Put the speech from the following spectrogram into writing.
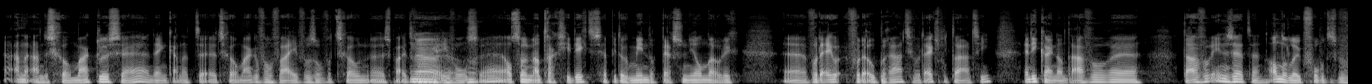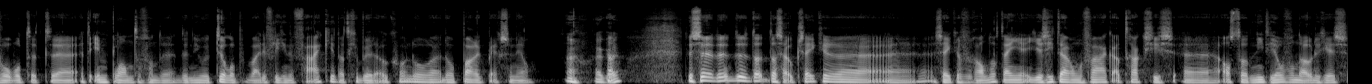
aan, aan de schoonmaakklussen. Hè. Denk aan het, het schoonmaken van vijvers of het schoonspuiten van gevels. Ja. Als zo'n attractie dicht is, heb je toch minder personeel nodig uh, voor, de, voor de operatie, voor de exploitatie. En die kan je dan daarvoor, daarvoor inzetten. Een ander leuk voorbeeld is bijvoorbeeld het, het implanten van de, de nieuwe tulpen bij de Vliegende Vaakje. Dat gebeurde ook gewoon door, door parkpersoneel. Oh, oké. Dus uh, dat is ook zeker, uh, zeker veranderd. En je, je ziet daarom vaak attracties, als er niet heel veel nodig is,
